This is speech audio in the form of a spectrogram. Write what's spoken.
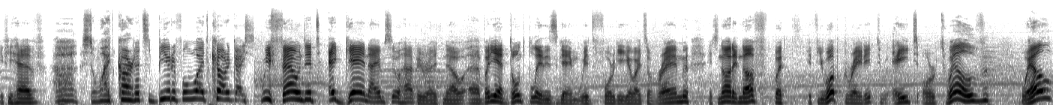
if you have... it's the white car. That's a beautiful white car, guys. We found it again. I am so happy right now. Uh, but yeah, don't play this game with 4 gigabytes of RAM. It's not enough, but if you upgrade it to 8 or 12, well,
